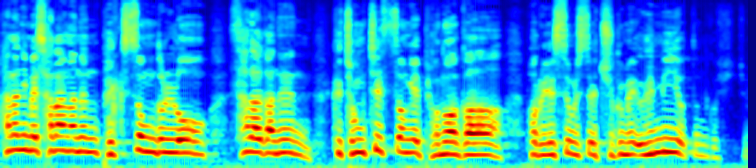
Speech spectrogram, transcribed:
하나님의 사랑하는 백성들로 살아가는 그 정체성의 변화가 바로 예수 그리스도의 죽음의 의미였던 것이죠.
